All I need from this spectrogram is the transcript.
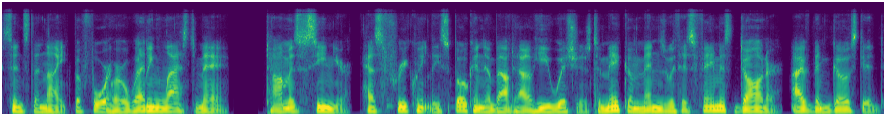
since the night before her wedding last May. Thomas Sr. has frequently spoken about how he wishes to make amends with his famous daughter. I've been ghosted,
